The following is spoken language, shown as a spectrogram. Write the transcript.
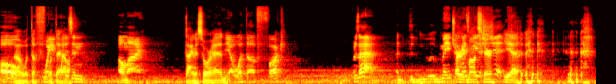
Oh. Oh, what the f- Wait, what the what hell? is in? Oh my. Dinosaur head? Yeah. What the fuck? What is that? A, made, that monster. Shit. Yeah.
